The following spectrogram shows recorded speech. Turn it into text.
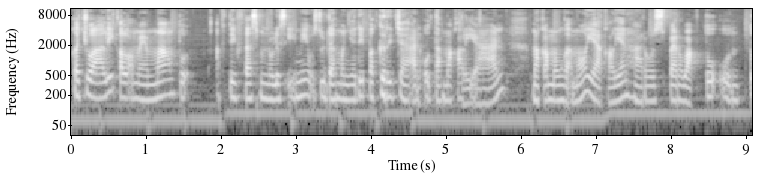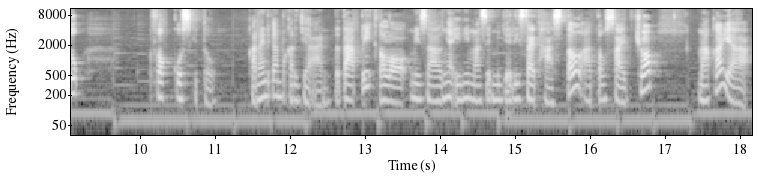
Kecuali kalau memang tuh aktivitas menulis ini sudah menjadi pekerjaan utama kalian maka mau nggak mau ya kalian harus spare waktu untuk fokus gitu. Karena ini kan pekerjaan. Tetapi kalau misalnya ini masih menjadi side hustle atau side job maka ya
